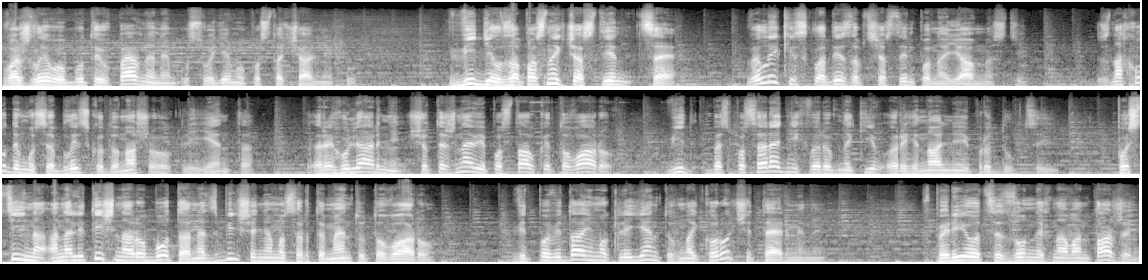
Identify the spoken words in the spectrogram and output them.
важливо бути впевненим у своєму постачальнику. Відділ запасних частин це великі склади запчастин по наявності. Знаходимося близько до нашого клієнта. Регулярні щотижневі поставки товару від безпосередніх виробників оригінальної продукції. Постійна аналітична робота над збільшенням асортименту товару. Відповідаємо клієнту в найкоротші терміни. В період сезонних навантажень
